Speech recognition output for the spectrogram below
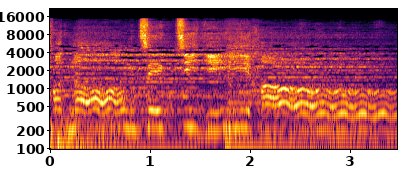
渴望，直至以后。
